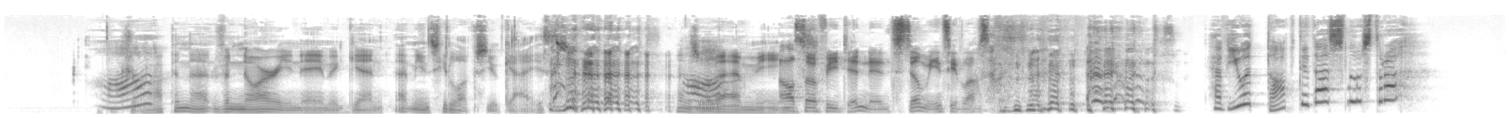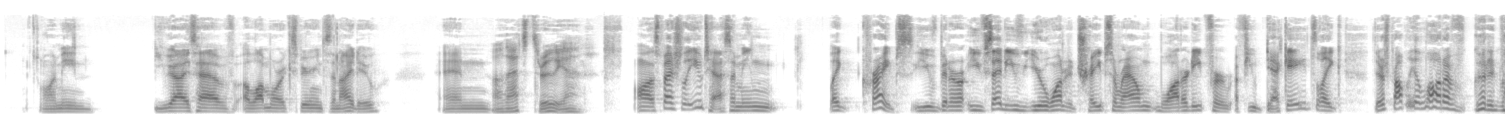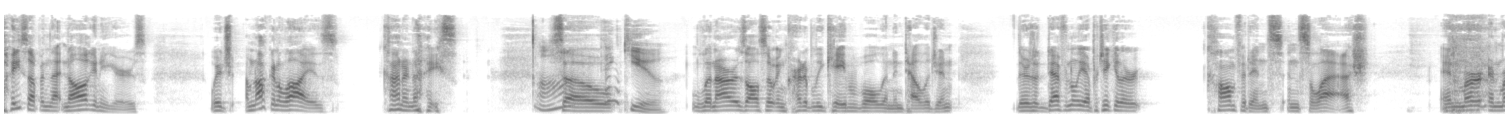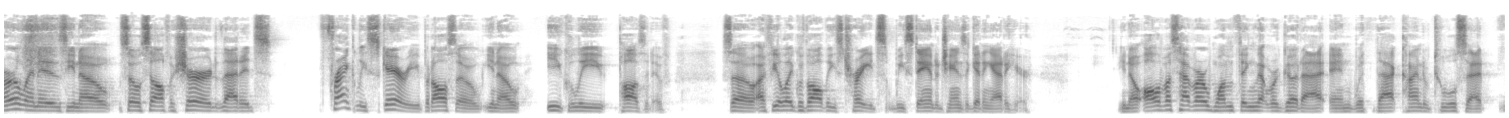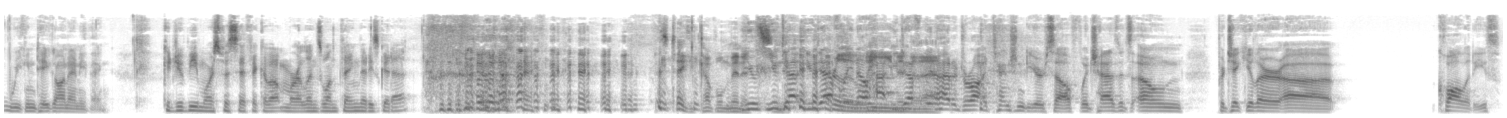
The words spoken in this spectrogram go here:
Dropping that Venari name again. That means he loves you guys. That's what that means. Also, if he didn't, it still means he loves us. Have you adopted us, Lustra? Well, I mean, you guys have a lot more experience than I do. And Oh, that's true, yeah. Well, especially you, Tess. I mean, like cripes. You've been, you've said you you wanted to traipse around Waterdeep for a few decades. Like, there's probably a lot of good advice up in that noggin of yours, which I'm not gonna lie is kind of nice. Aw, So- thank you. Lenara is also incredibly capable and intelligent. There's a, definitely a particular confidence in Slash, and Mer- and Merlin is you know so self assured that it's frankly scary, but also you know equally positive. So I feel like with all these traits, we stand a chance of getting out of here. You know, all of us have our one thing that we're good at, and with that kind of tool set, we can take on anything. Could you be more specific about Merlin's one thing that he's good at? Let's take a couple minutes. you, you, de- you definitely really know how, you definitely know how to draw attention to yourself, which has its own particular uh, qualities.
